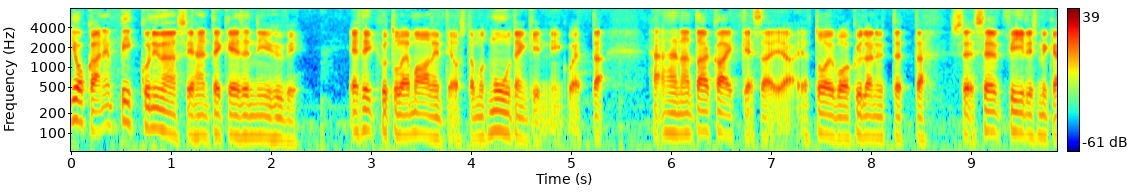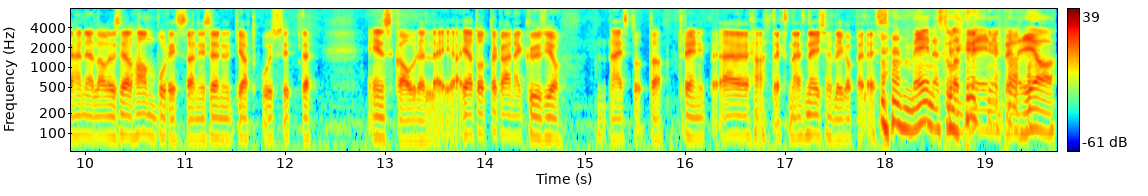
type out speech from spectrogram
jokainen pikku nyanssi hän tekee sen niin hyvin, etenkin kun tulee maalinteosta, mutta muutenkin, niin kuin, että hän- antaa kaikkensa ja, ja toivoo kyllä nyt, että se, se fiilis, mikä hänellä oli siellä Hampurissa, niin se nyt jatkuisi sitten ensi kaudelle. Ja, ja totta kai näkyisi jo näissä tota, treenipe- äh, anteeksi, näissä Nation League-peleissä. Meinas tulla treenipelejä, joo.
